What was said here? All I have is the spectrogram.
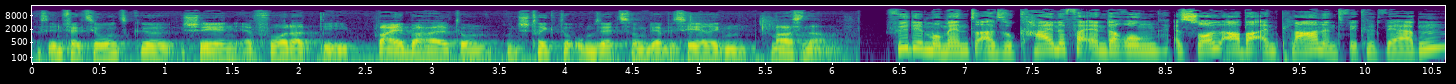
Das Infektionsgeschehen erfordert die Beibehaltung und strikte Umsetzung der bisherigen Maßnahmen. Für den Moment also keine Veränderung. Es soll aber ein Plan entwickelt werden,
